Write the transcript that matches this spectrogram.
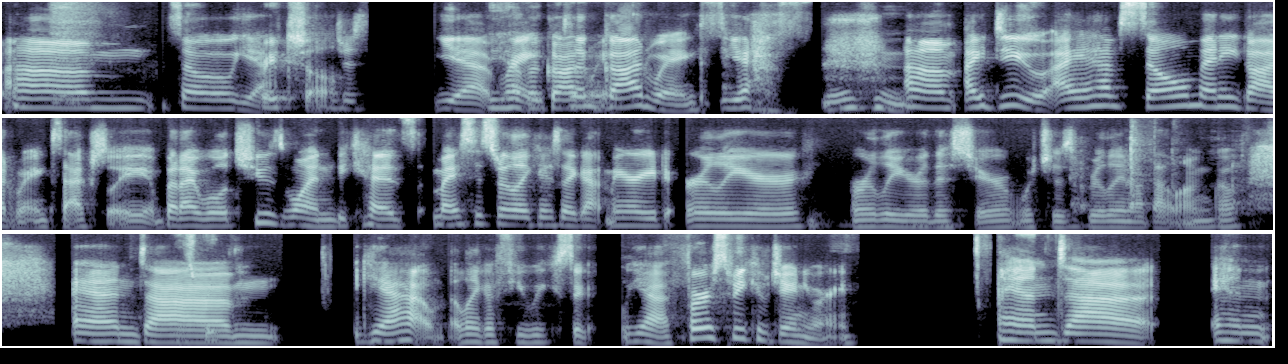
um. So yeah, Rachel, just yeah, you right. God so God winks. Yes. Mm-hmm. Um, I do. I have so many God winks actually, but I will choose one because my sister, like I said, got married earlier, earlier this year, which is really not that long ago. And um, yeah, like a few weeks ago. Yeah, first week of January. And uh, and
